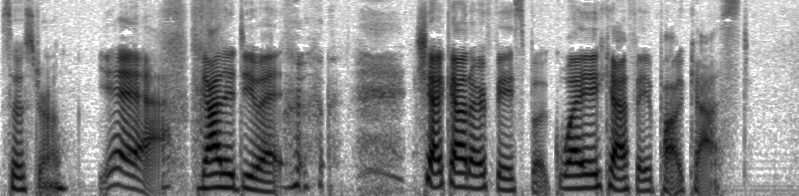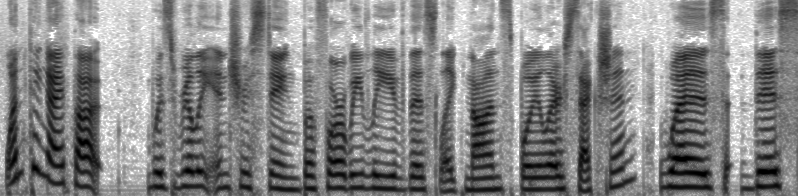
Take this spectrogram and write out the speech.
So strong. Yeah, gotta do it. Check out our Facebook, YA Cafe Podcast. One thing I thought was really interesting before we leave this like non-spoiler section was this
